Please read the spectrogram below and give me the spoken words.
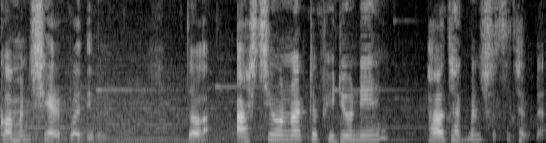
কমেন্ট, শেয়ার করে দিবেন। তো আসছি অন্য একটা ভিডিও নিয়ে। ভালো থাকবেন সুস্থ থাকবেন।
